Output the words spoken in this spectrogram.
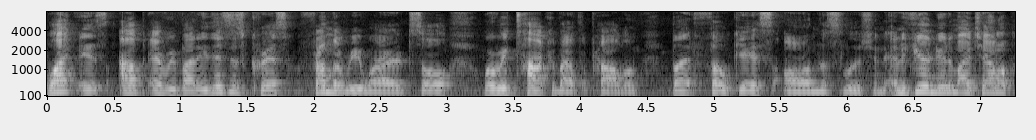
What is up everybody? This is Chris from The Rewired Soul where we talk about the problem but focus on the solution. And if you're new to my channel,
